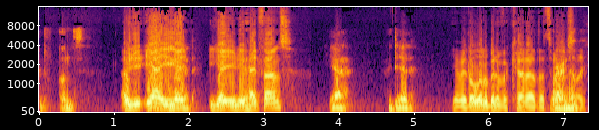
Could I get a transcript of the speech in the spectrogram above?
Headphones. Oh, you, yeah, you got you got your new headphones. Yeah, I did. Yeah, we had a little bit of a cutout. That's what Fair I was enough. like.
